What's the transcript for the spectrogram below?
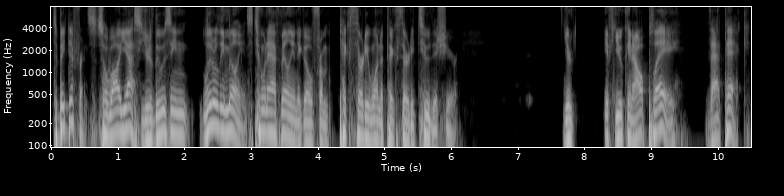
it's a big difference. So while yes, you're losing literally millions, two and a half million to go from pick 31 to pick 32 this year. You're if you can outplay that pick,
